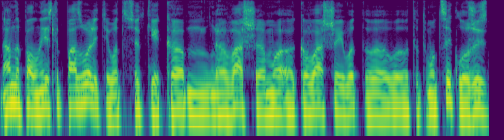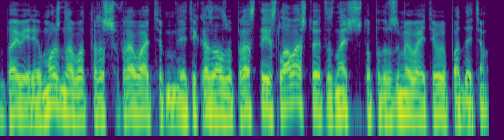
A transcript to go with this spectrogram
Анна Павловна, если позволите, вот все-таки к вашему, к вашей вот, э, вот этому циклу «Жизнь по вере» можно вот расшифровать эти, казалось бы, простые слова, что это значит, что подразумеваете вы под этим?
